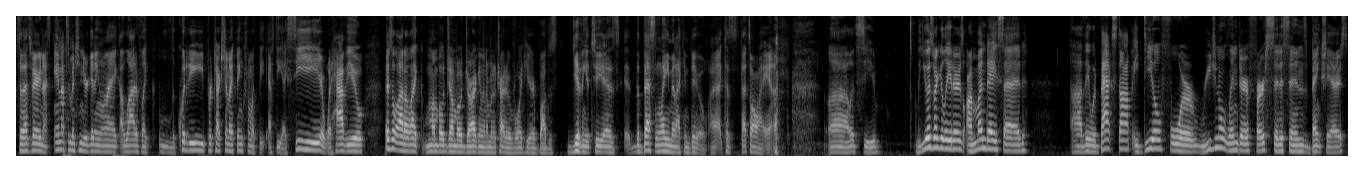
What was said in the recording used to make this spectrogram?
So that's very nice. And not to mention you're getting like a lot of like liquidity protection, I think, from like the FDIC or what have you. There's a lot of like mumbo jumbo jargon that I'm going to try to avoid here, but just giving it to you as the best layman I can do, because that's all I am. Uh, let's see. The U.S. regulators on Monday said uh, they would backstop a deal for regional lender First Citizens BancShares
